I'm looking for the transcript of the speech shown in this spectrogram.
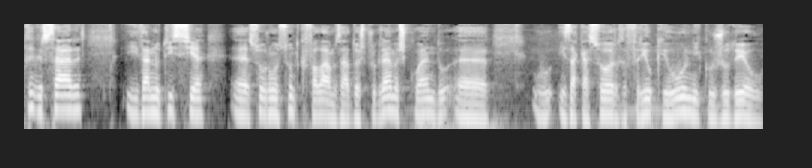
regressar e dar notícia sobre um assunto que falámos há dois programas, quando o Isaac Assor referiu que o único judeu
